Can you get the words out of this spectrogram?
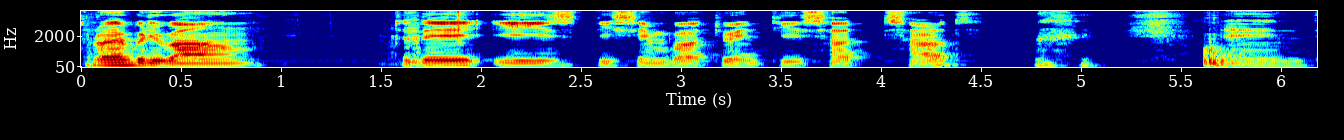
Hello everyone. Today is December 23rd and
